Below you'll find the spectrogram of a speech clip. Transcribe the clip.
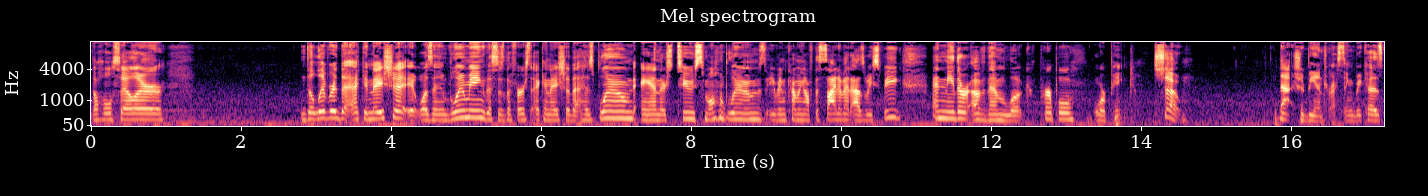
the wholesaler delivered the echinacea. It wasn't blooming. This is the first echinacea that has bloomed and there's two small blooms even coming off the side of it as we speak and neither of them look purple or pink. So that should be interesting because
